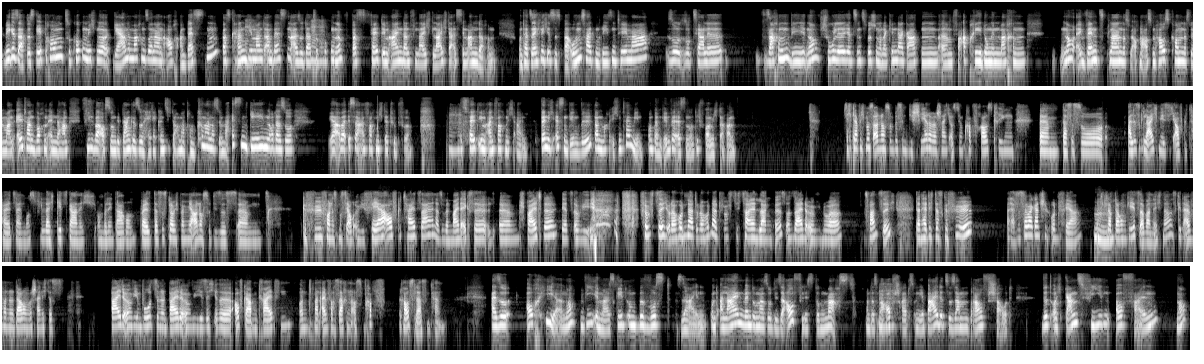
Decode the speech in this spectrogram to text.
Wie gesagt, es geht darum, zu gucken, nicht nur gerne machen, sondern auch am besten. Was kann mhm. jemand am besten? Also da zu mhm. gucken, ne, was fällt dem einen dann vielleicht leichter als dem anderen. Und tatsächlich ist es bei uns halt ein Riesenthema, so soziale Sachen wie ne, Schule jetzt inzwischen oder Kindergarten, ähm, Verabredungen machen, ne, Events planen, dass wir auch mal aus dem Haus kommen, dass wir mal ein Elternwochenende haben. Viel war auch so ein Gedanke, so, hey, der könnte sich doch mal drum kümmern, dass wir mal essen gehen oder so. Ja, aber ist er einfach nicht der Typ für. Mhm. Das fällt ihm einfach nicht ein. Wenn ich essen gehen will, dann mache ich einen Termin und dann gehen wir essen und ich freue mich daran. Ich glaube, ich muss auch noch so ein bisschen die Schere wahrscheinlich aus dem Kopf rauskriegen, ähm, dass es so alles gleichmäßig aufgeteilt sein muss. Vielleicht geht es gar nicht unbedingt darum, weil das ist, glaube ich, bei mir auch noch so dieses ähm, Gefühl von, es muss ja auch irgendwie fair aufgeteilt sein. Also wenn meine Excel-Spalte ähm, jetzt irgendwie 50 oder 100 oder 150 Zeilen lang ist und seine irgendwie nur 20, dann hätte ich das Gefühl, das ist aber ganz schön unfair. Und mhm. ich glaube, darum geht's aber nicht. Ne? Es geht einfach nur darum, wahrscheinlich, dass beide irgendwie im Boot sind und beide irgendwie sich ihre Aufgaben greifen und man einfach Sachen aus dem Kopf rauslassen kann. Also auch hier, ne, wie immer, es geht um Bewusstsein. Und allein, wenn du mal so diese Auflistung machst und das mal mhm. aufschreibst und ihr beide zusammen draufschaut, wird euch ganz viel auffallen, ne,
